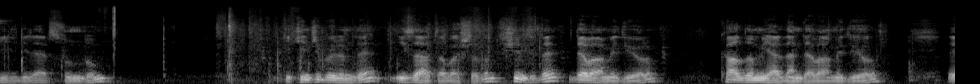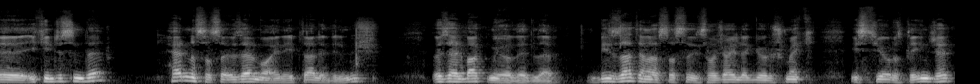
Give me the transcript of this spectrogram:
bilgiler sundum. İkinci bölümde izahata başladım. Şimdi de devam ediyorum. Kaldığım yerden devam ediyorum. E, ikincisinde her nasılsa özel muayene iptal edilmiş. Özel bakmıyor dediler. Biz zaten hastasıyız. Hocayla görüşmek istiyoruz deyince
